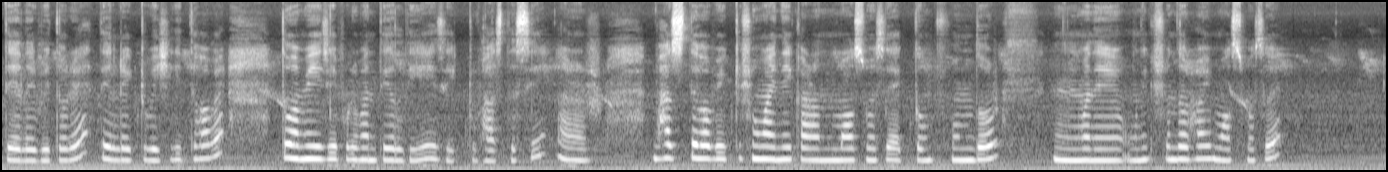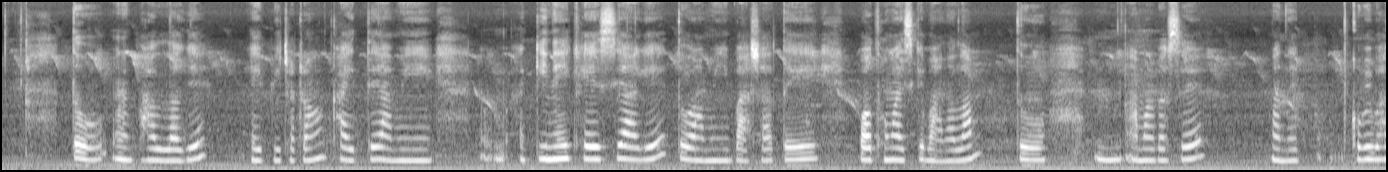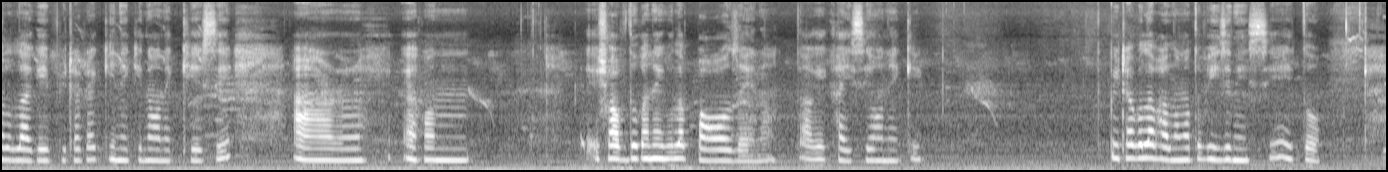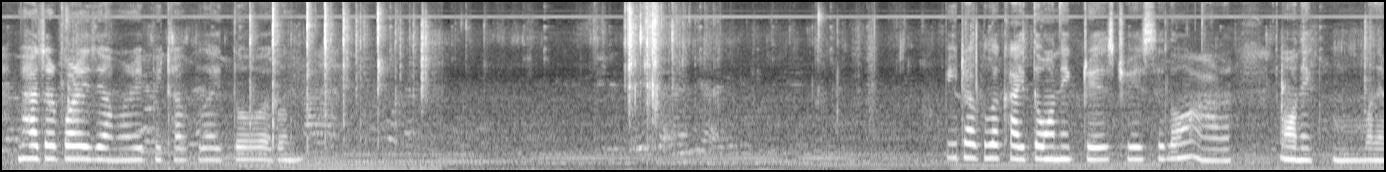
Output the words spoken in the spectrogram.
তেলের ভিতরে। তেলটা একটু বেশি দিতে হবে। তো আমি এই যে পরিমাণ তেল দিয়ে এই যে একটু ভাজতেছি। আর ভাজতে হবে একটু সময় নেই, কারণ মসমসে একদম সুন্দর মানে অনেক সুন্দর হয় মসমসে। তো অনেক ভালো লাগে। এই পিঠাটা খাইতে আমি কিনেই খেয়েছি আগে, তো আমি বাসাতে প্রথম আজকে বানালাম। তো আমার কাছে মানে খুবই ভালো লাগে এই পিঠাটা, কিনে কিনে অনেক খেয়েছি। আর এখন সব দোকানে এগুলো পাওয়া যায় না, তো আগে খাইছি অনেকই পিঠাগুলো ভালো মতো ভিজে নিচ্ছি এই তো। ভাজার পরে যে আমার এই পিঠাগুলো এই তো এখন পিঠাগুলো খাইতে অনেক টেস্ট হয়েছিল আর অনেক মানে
